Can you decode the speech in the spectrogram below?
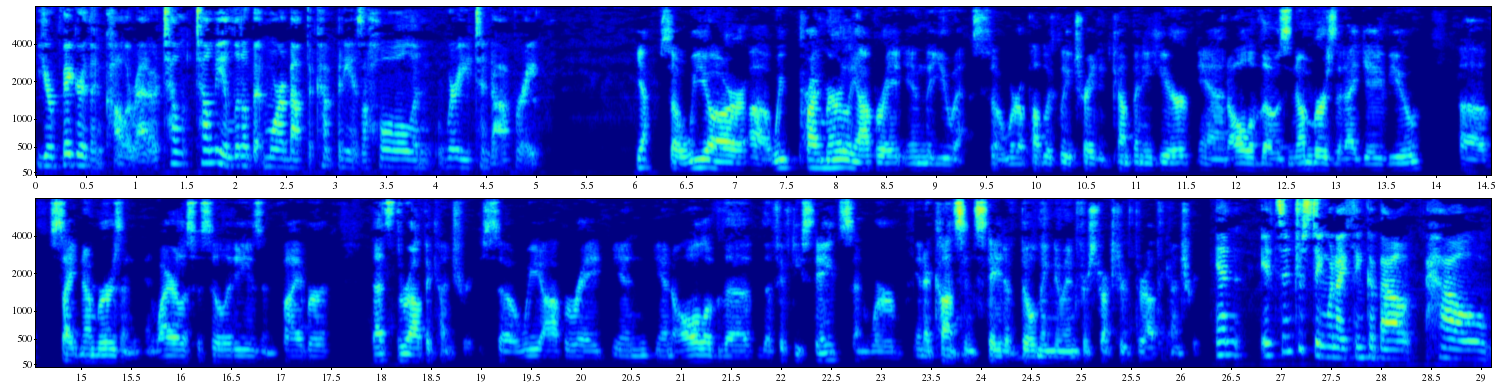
you're bigger than Colorado. Tell tell me a little bit more about the company as a whole and where you tend to operate. Yeah, so we are uh, we primarily operate in the U.S. So we're a publicly traded company here, and all of those numbers that I gave you of site numbers and, and wireless facilities and fiber that's throughout the country. So we operate in, in all of the, the 50 states and we're in a constant state of building new infrastructure throughout the country. And it's interesting when I think about how,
